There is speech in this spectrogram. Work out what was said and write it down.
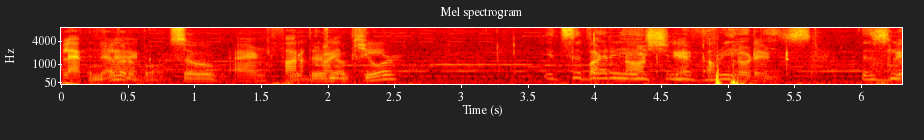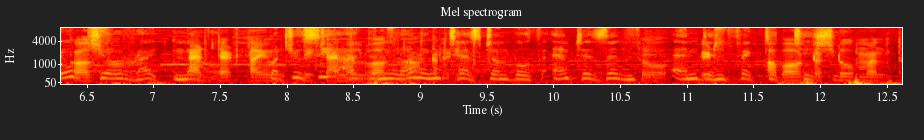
Black Inevitable. Flag, So, and Far there's Cry no 3, cure? It's a but not variation yet of uploaded, rabies. There's no because cure right now. at that time but you the see, channel I've was been not running ready. tests on both antizin So and it's infected about tissue. a two month.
